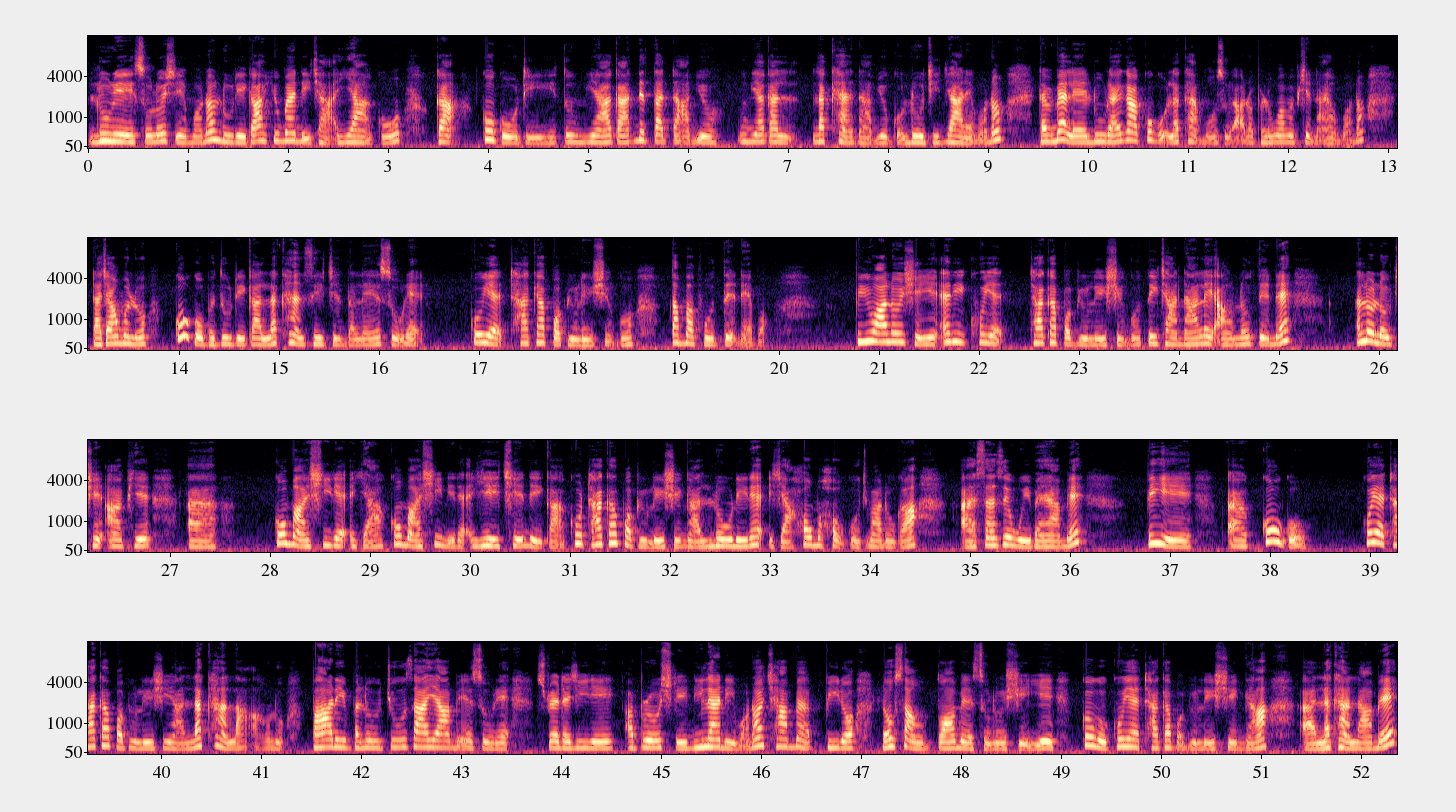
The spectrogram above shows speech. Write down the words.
လူတွေဆိုလို့ရှိရင်ဗောနော်လူတွေက human nature အရာကိုကကိုကိုဒီသူများကနှစ်သက်တာမျိုးသူများကလက်ခံတာမျိုးကိုလိုချင်ကြတယ်ပေါ့နော်ဒါပေမဲ့လည်းလူတိုင်းကကိုကိုလက်ခံမို့ဆိုတာတော့ဘယ်လို့မှမဖြစ်နိုင်ဘူးပေါ့နော်ဒါကြောင့်မလို့ကိုကိုဘသူတွေကလက်ခံစေချင်တယ်လဲဆိုတော့ကိုယ့်ရဲ့ target population ကိုသတ်မှတ်ဖို့တင့်တယ်ပေါ့ ပြီးသွားလို့ရှိရင်အဲ့ဒီကိုယ့်ရဲ့ target population ကိုတေချာနားလည်အောင်လုပ်တင်တယ်အဲ့လိုလုပ်ခြင်းအပြင်အာကိုမှရှိတဲ့အရာကိုမှရှိနေတဲ့အရေးချင်းတွေကကို target population ကလိုနေတဲ့အရာဟုတ်မဟုတ်ကိုကျမတို့ကအာစမ်းစစ်ဝေဖန်ရမယ်ပြီးရင်အာကိုကို ကိုယ့်ရဲ့ target population ကလက်ခံလာအောင်လို့ဘာတွေဘယ်လိုစူးစမ်းရမယ်ဆိုတဲ့ strategy တွေ approach တွေနည်းလမ်းတွေပေါ့နော်ချမှတ်ပြီးတော့လှုပ်ဆောင်သွားမယ်ဆိုလို့ရှိရင်ကိုယ့်ကိုကိုယ့်ရဲ့ target population ကအာလက်ခံလာမယ်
